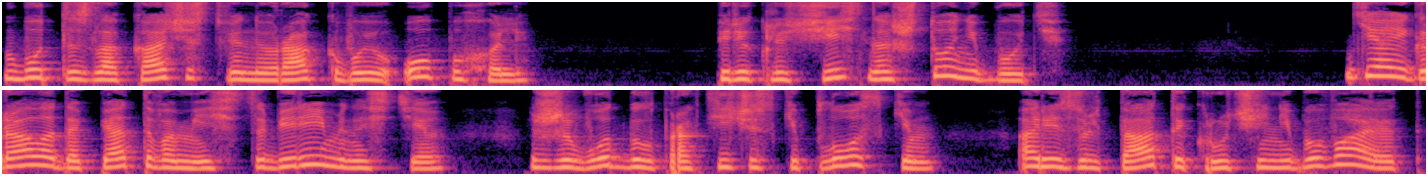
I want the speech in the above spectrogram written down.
будто злокачественную раковую опухоль. Переключись на что-нибудь. Я играла до пятого месяца беременности. Живот был практически плоским, а результаты круче не бывают.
